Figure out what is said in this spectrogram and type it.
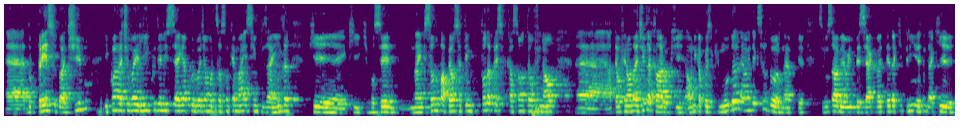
é, do preço do ativo, e quando o ativo é líquido, ele segue a curva de amortização, que é mais simples ainda, que, que, que você, na emissão do papel, você tem toda a precificação até o final, é, até o final da dívida. Claro que a única coisa que muda é o indexador, né? Porque você não sabe o IPCA que vai ter daqui, 30, daqui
